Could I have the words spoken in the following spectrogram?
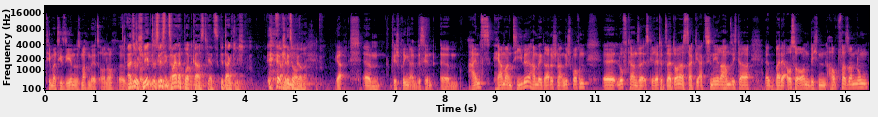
thematisieren und das machen wir jetzt auch noch. Äh, also Schnitt, das ist ein zweiter Podcast jetzt, gedanklich. Für alle genau. Zuhörer. Ja, ähm, wir springen ein bisschen. Ähm, Heinz Hermann Thiele haben wir gerade schon angesprochen. Äh, Lufthansa ist gerettet. Seit Donnerstag. Die Aktionäre haben sich da äh, bei der außerordentlichen Hauptversammlung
